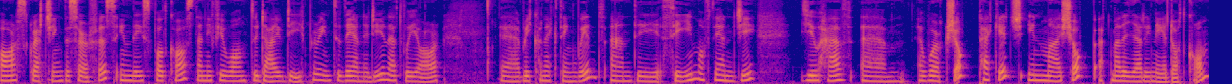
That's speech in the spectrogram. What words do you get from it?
are scratching the surface in this podcast. And if you want to dive deeper into the energy that we are uh, reconnecting with and the theme of the energy, you have um, a workshop package in my shop at mariarene.com.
